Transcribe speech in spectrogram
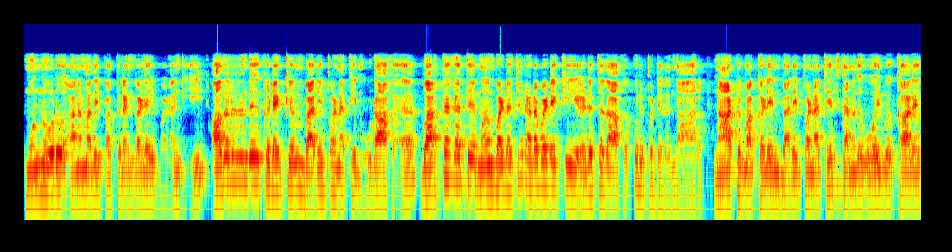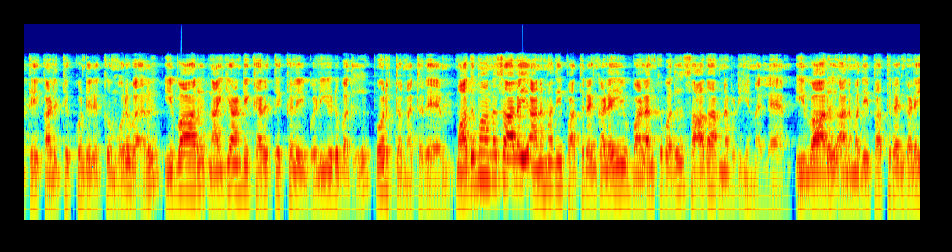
முன்னூறு அனுமதி பத்திரங்களை வழங்கி அதிலிருந்து கிடைக்கும் வரி பணத்தின் ஊடாக வர்த்தகத்தை மேம்படுத்த நடவடிக்கை எடுத்ததாக குறிப்பிட்டிருந்தார். நாட்டு மக்களின் வரிப்பணத்தில் தனது ஓய்வு காலத்தை கழித்துக் கொண்டிருக்கும் ஒருவர் இவ்வாறு நையாண்டி கருத்துக்களை வெளியிடுவது பொருத்தமற்றது. மதுபான சாலை அனுமதி பத்திரங்களை வழங்குவது சாதாரண விடயமல்ல இவ்வாறு அனுமதி பத்திரங்களை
